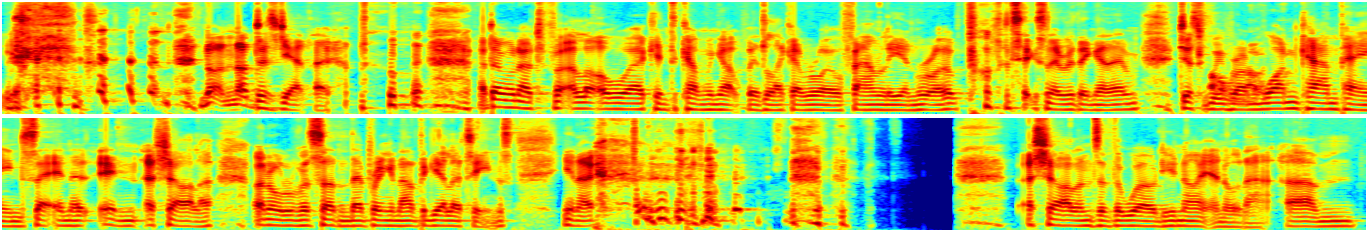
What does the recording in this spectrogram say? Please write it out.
Yeah. not not just yet, though. I don't want to have to put a lot of work into coming up with like a royal family and royal politics and everything, and then just we oh, run no. one campaign set in a, in Ashala, and all of a sudden they're bringing out the guillotines. You know. Ashalans of the world unite and all that. Um,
